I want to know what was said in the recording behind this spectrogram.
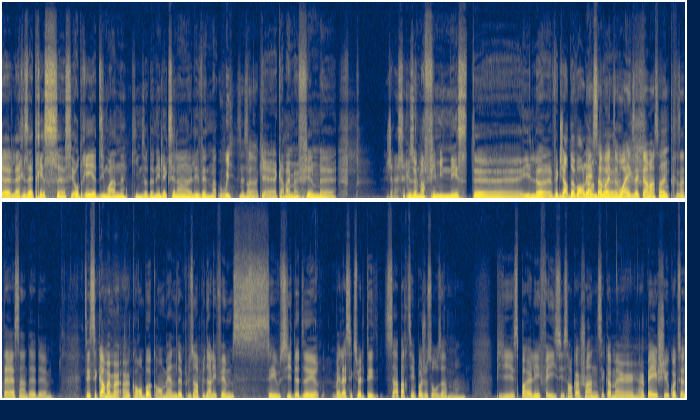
euh, la réalisatrice, c'est Audrey Diwan qui nous a donné l'excellent L'événement. Oui, c'est ça. Donc, ok. euh, quand même un film, je dirais, assez résolument féministe. euh, et là, avec j'ai hâte de voir Ben, l'angle. ça va être, ouais, exactement. Ça va Mm. être très intéressant de. de- Tu sais, c'est quand même un, un combat qu'on mène de plus en plus dans les films. C'est aussi de dire, ben, la sexualité, ça appartient pas juste aux hommes. là. Puis c'est pas les filles, s'ils sont cochonnes, c'est comme un, un péché ou quoi que ce Mm.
